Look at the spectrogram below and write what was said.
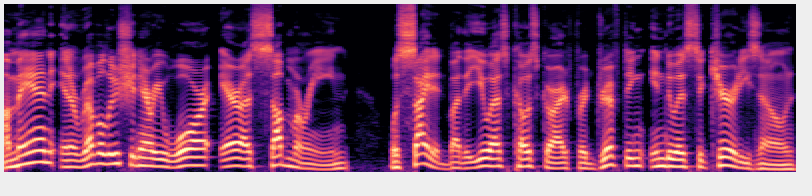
A man in a Revolutionary War era submarine was cited by the U.S. Coast Guard for drifting into a security zone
